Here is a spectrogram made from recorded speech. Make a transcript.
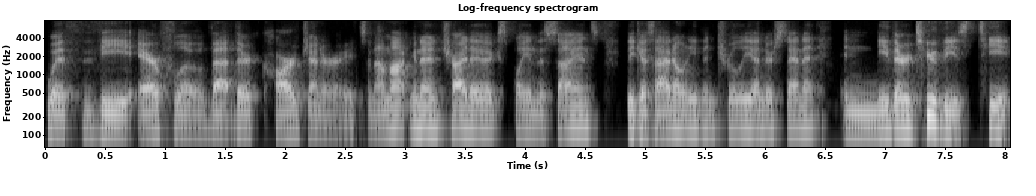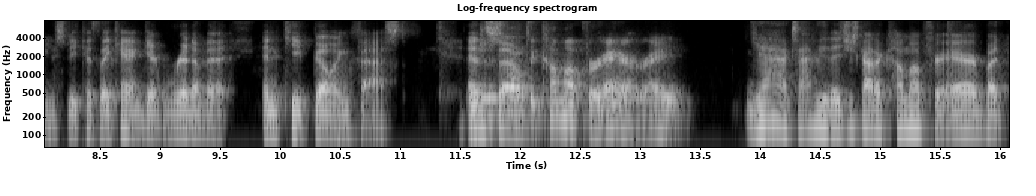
with the airflow that their car generates. And I'm not going to try to explain the science because I don't even truly understand it. And neither do these teams because they can't get rid of it and keep going fast. They and so, have to come up for air, right? Yeah, exactly. They just got to come up for air. But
